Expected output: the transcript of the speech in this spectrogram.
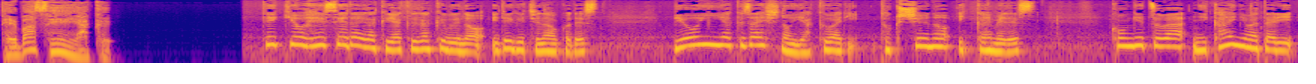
手羽製薬。帝京平成大学薬学部の井出口直子です。病院薬剤師の役割特集の1回目です。今月は2回にわたり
